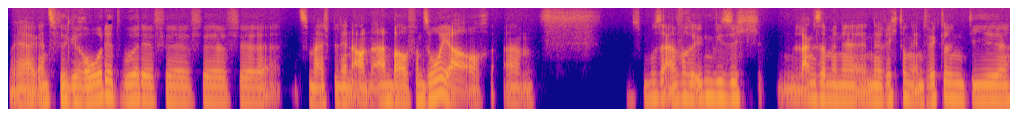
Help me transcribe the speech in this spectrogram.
wo ja ganz viel gerodet wurde für, für, für zum Beispiel den Anbau von Soja auch. Ähm, es muss einfach irgendwie sich langsam in eine, in eine, Richtung entwickeln, die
